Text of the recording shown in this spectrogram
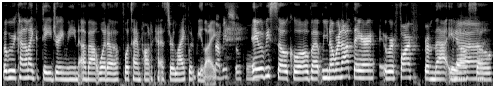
But we were kind of like daydreaming about what a full time podcaster life would be like. that'd be so cool it would be so cool, but you know, we're not there. We're far from that, you Yeah. know. So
